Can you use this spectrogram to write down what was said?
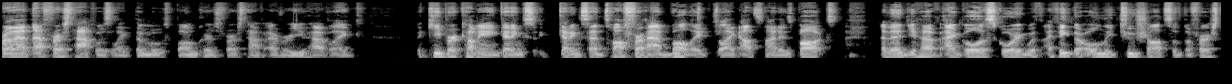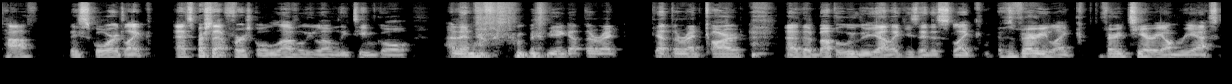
Bro, that, that first half was like the most bonkers first half ever. You have like the keeper coming and getting getting sent off for handballing like outside his box, and then you have Angola scoring with I think they're only two shots of the first half. They scored like especially that first goal, lovely, lovely team goal, and then Namibia got the right get the red card. And then Mabululu, yeah, like you said, this like it was very like very Thierry Henry esque.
